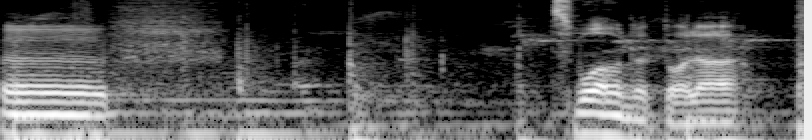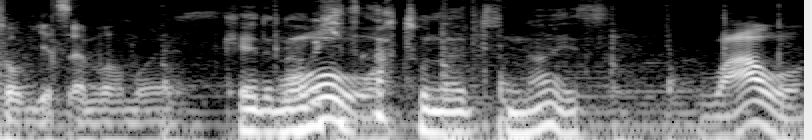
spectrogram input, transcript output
Äh. 200 Dollar, sag ich jetzt einfach mal. Okay, dann habe ich jetzt Oh. 800. Nice. Wow.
